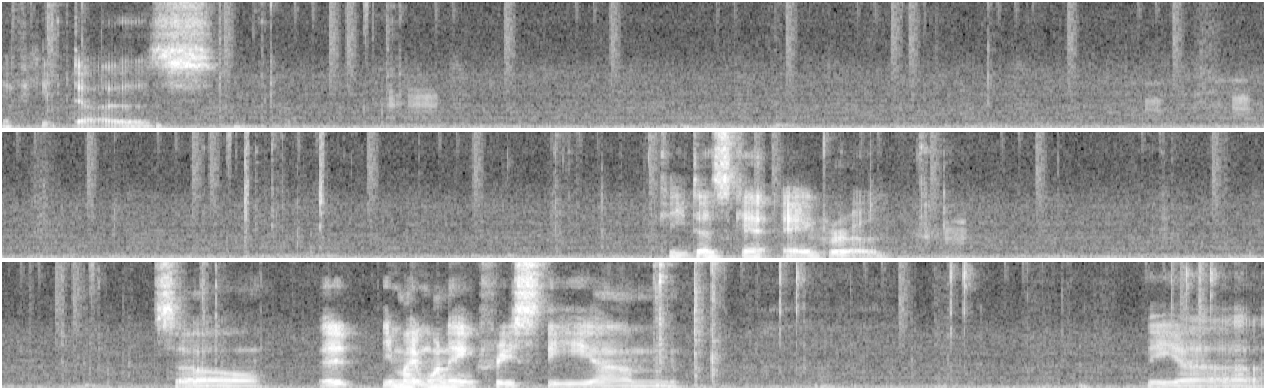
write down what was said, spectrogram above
if he does... he does get aggroed. So, it you might want to increase the um, the uh,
